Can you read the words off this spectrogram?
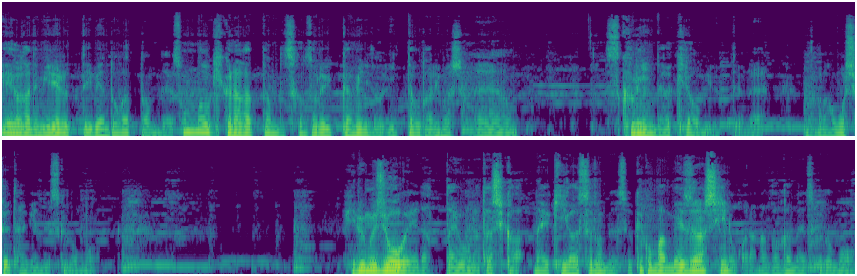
映画館で見れるってイベントがあったんで、そんな大きくなかったんですけど、それ一回見に行ったことありましたね。スクリーンでアキラを見るっていうね、なかなか面白い体験ですけども。フィルム上映だったような確か、ね、気がするんですよ。結構まあ珍しいのかななんかわかんないですけども、ね、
